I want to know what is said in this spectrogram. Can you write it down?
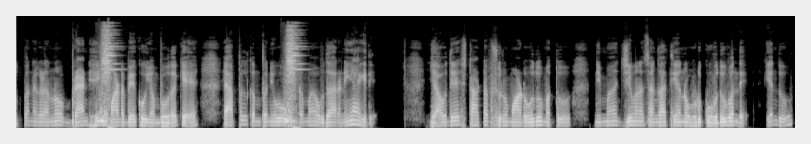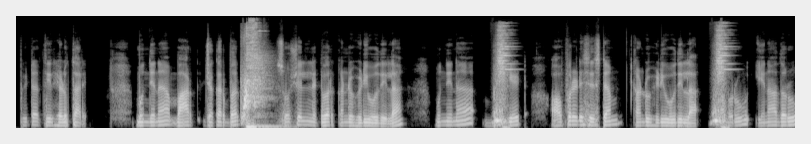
ಉತ್ಪನ್ನಗಳನ್ನು ಬ್ರ್ಯಾಂಡ್ ಹೇಗೆ ಮಾಡಬೇಕು ಎಂಬುದಕ್ಕೆ ಆ್ಯಪಲ್ ಕಂಪನಿಯು ಉತ್ತಮ ಉದಾಹರಣೆಯಾಗಿದೆ. ಯಾವುದೇ ಸ್ಟಾರ್ಟಪ್ ಶುರು ಮಾಡುವುದು ಮತ್ತು ನಿಮ್ಮ ಜೀವನ ಸಂಗಾತಿಯನ್ನು ಹುಡುಕುವುದು ಒಂದೇ ಎಂದು ಪೀಟರ್ ಥೀಲ್ ಹೇಳುತ್ತಾರೆ. ಮುಂದಿನ ಮಾರ್ಕ್ ಜಕರ್ಬರ್ಗ್ ಸೋಷಿಯಲ್ ನೆಟ್ವರ್ಕ್ ಕಂಡುಹಿಡಿಯುವುದಿಲ್ಲ. ಮುಂದಿನ ಬ್ರಿಗೆಟ್ ಆಪರೇಟಿಂಗ್ ಸಿಸ್ಟಮ್ ಕಂಡುಹಿಡಿಯುವುದಿಲ್ಲ. ಅವರು ಏನಾದರೂ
